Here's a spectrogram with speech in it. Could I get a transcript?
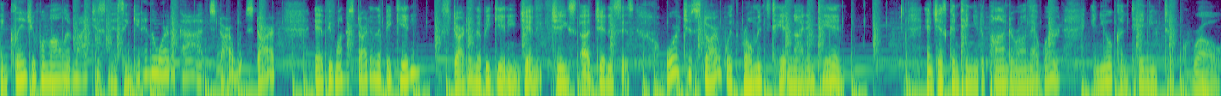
and cleanse you from all unrighteousness and get in the word of God. Start with start. If you want to start in the beginning, start in the beginning, uh, Genesis, or just start with Romans 10, 9, and 10 and just continue to ponder on that word, and you'll continue to grow.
